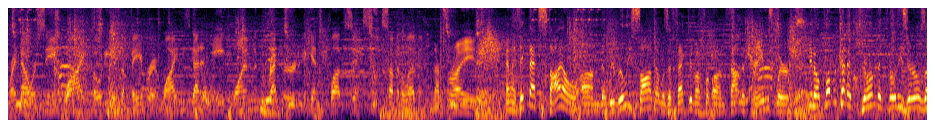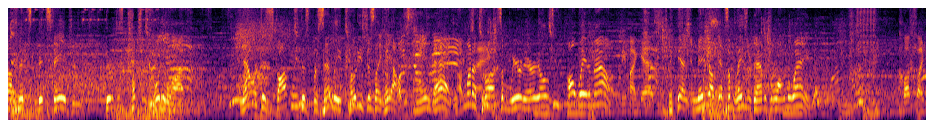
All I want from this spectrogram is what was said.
Right now we're seeing why Cody is the favorite, why he's got an 8-1 record against Plup since Summit 11. That's right. And I think that style um, that we really saw that was effective on, on Fountain of Dreams, where, you know, Plup would kind of jump and throw these arrows out mid, mid-stage, and they were just catching Cody a lot. Now with this stock lead, this percent lead, Cody's just like, hey, I'll just hang back. If you want to throw out some weird aerials, I'll wait them out. Be my guest. Yeah, and maybe I'll get some laser damage along the way. Plup's like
